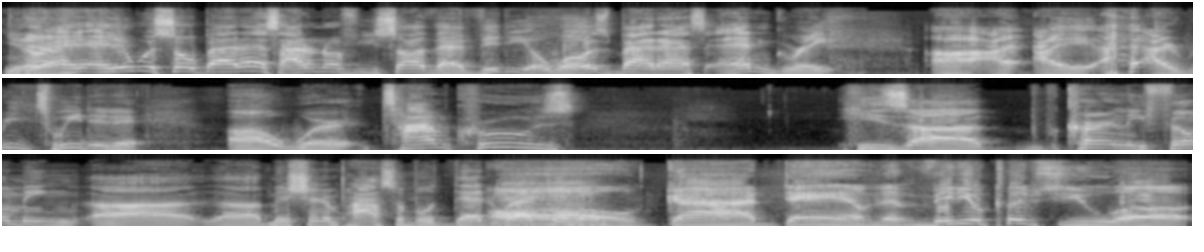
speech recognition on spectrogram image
you know, Yeah. and, and it was so badass. I don't know if you saw that video. Well, it was badass and great. Uh, I, I I retweeted it uh, where Tom Cruise. He's uh, currently filming uh, uh, Mission Impossible: Dead Reckoning. Oh god damn! Them video clips you uh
